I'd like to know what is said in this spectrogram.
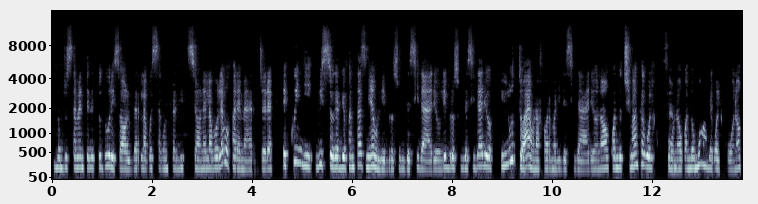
come giustamente detto tu, risolverla questa contraddizione, la volevo far emergere e quindi, visto che Biofantasmi è un libro sul desiderio, un libro sul desiderio, il lutto è una forma di desiderio, no? Quando ci manca qualcuno, sì. quando muore qualcuno,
